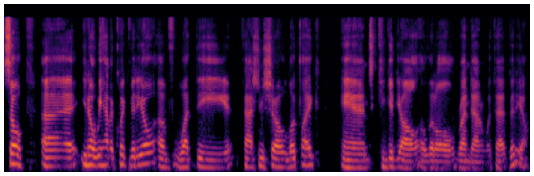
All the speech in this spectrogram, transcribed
So, uh, you know, we have a quick video of what the fashion show looked like and can give you all a little rundown with that video.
